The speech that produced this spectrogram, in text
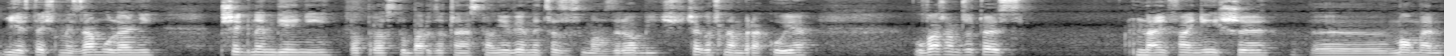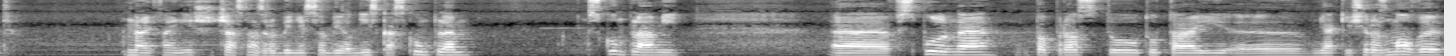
Jesteśmy zamuleni, przygnębieni po prostu bardzo często. Nie wiemy, co ze sobą zrobić, czegoś nam brakuje. Uważam, że to jest najfajniejszy moment, najfajniejszy czas na zrobienie sobie ogniska z kumplem, z kumplami. E, wspólne po prostu tutaj e, jakieś rozmowy,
